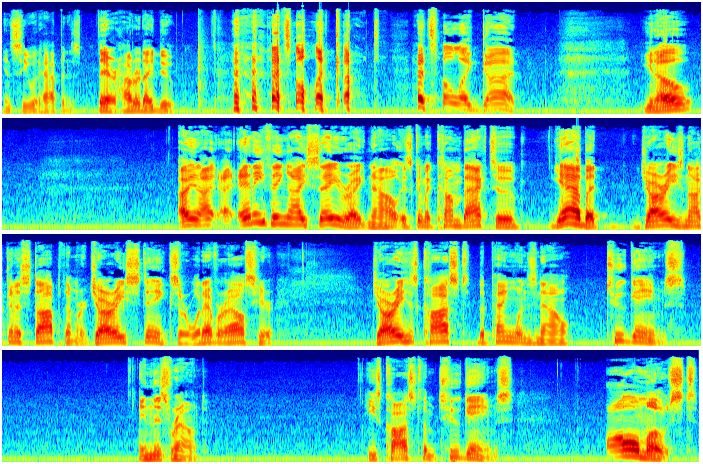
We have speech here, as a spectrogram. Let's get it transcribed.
and see what happens. There, how did I do? That's all I got. That's all I got. You know? I mean, I, anything I say right now is going to come back to, yeah, but Jarry's not going to stop them, or Jarry stinks, or whatever else here. Jarry has cost the Penguins now two games in this round. He's cost them two games. Almost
